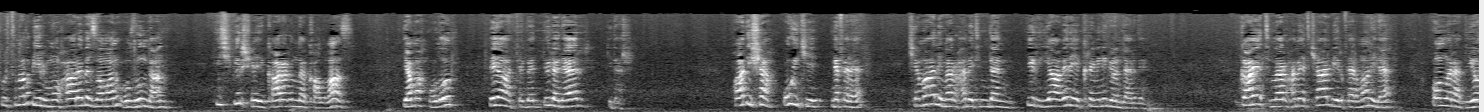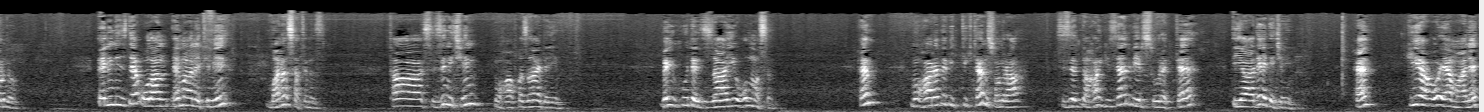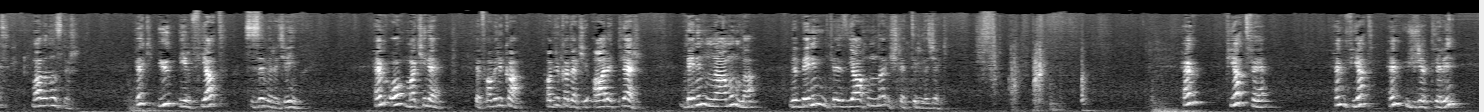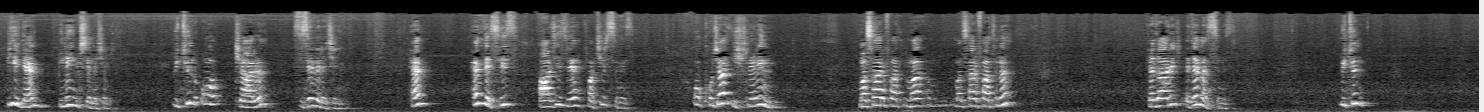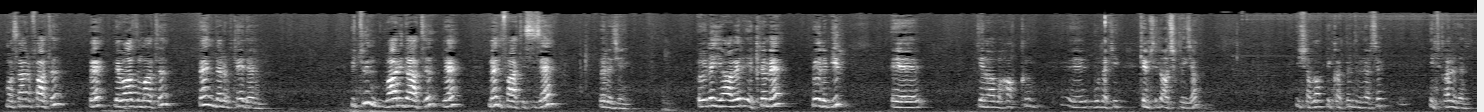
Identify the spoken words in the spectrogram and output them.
fırtınalı bir muharebe zamanı olduğundan hiçbir şey kararında kalmaz. Ya olur veya tebeddül eder gider. Padişah o iki nefere kemali merhametinden bir yaver ekremini gönderdi. Gayet merhametkar bir ferman ile onlara diyordu. Elinizde olan emanetimi bana satınız. Ta sizin için muhafaza edeyim. Beyhude zayi olmasın. Hem muharebe bittikten sonra size daha güzel bir surette iade edeceğim. Hem güya o emanet malınızdır. Pek büyük bir fiyat size vereceğim. Hem o makine ve fabrika, fabrikadaki aletler benim namımla ve benim tezgahımda işlettirilecek. Hem fiyat ve hem fiyat hem ücretlerin birden bine yükselecek. Bütün o karı size vereceğim. Hem hem de siz aciz ve fakirsiniz. O koca işlerin masarifat, ma, masarifatını tedarik edemezsiniz. Bütün masarifatı ve levazımatı ben derukte ederim. Bütün varidatı ve menfaati size vereceğim. Öyle yaver ekreme böyle bir e, Cenab-ı Hakk'ın e, buradaki temsili açıklayacak. İnşallah dikkatle dinlersek intikal ederiz.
